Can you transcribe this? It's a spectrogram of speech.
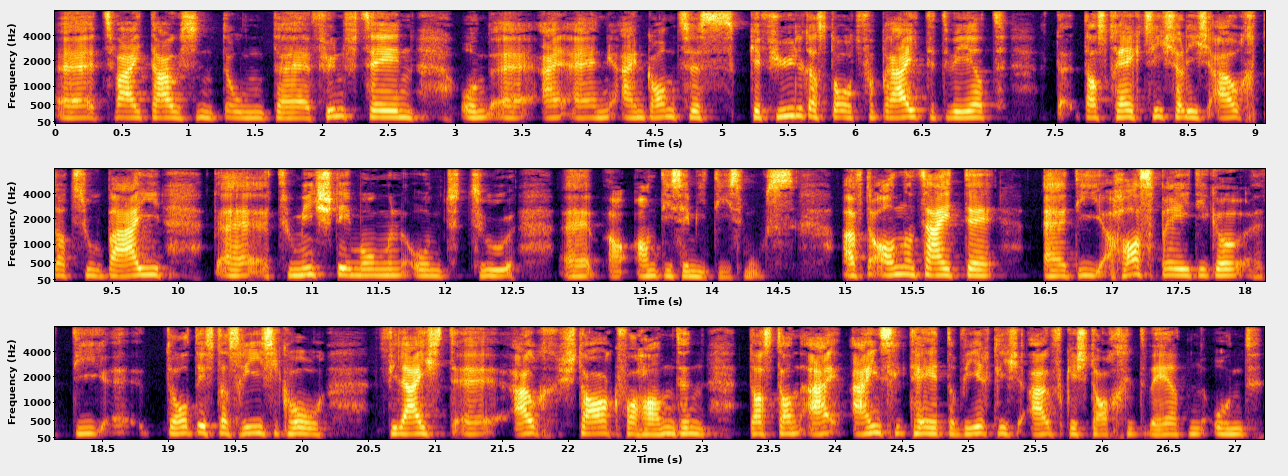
äh, 2015 und äh, ein, ein ganzes Gefühl, das dort verbreitet wird, das trägt sicherlich auch dazu bei, äh, zu Missstimmungen und zu äh, Antisemitismus. Auf der anderen Seite äh, die Hassprediger, die, äh, dort ist das Risiko vielleicht äh, auch stark vorhanden, dass dann Einzeltäter wirklich aufgestachelt werden und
